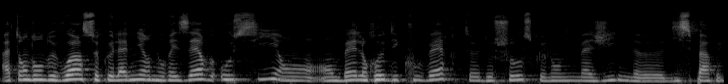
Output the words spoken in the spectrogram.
attendons de voir ce que l'avenir nous réserve aussi en, belle redécouverte de choses que l'on imagine euh, disparues.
